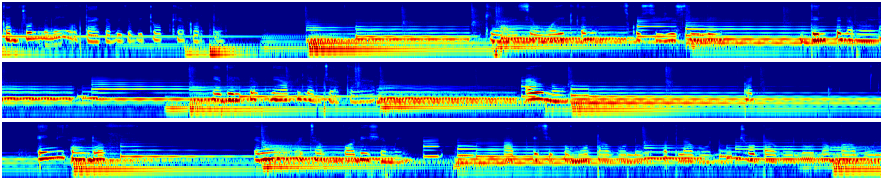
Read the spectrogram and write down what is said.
कंट्रोल में नहीं होता है कभी कभी तो आप क्या करते हो? क्या इसे अवॉइड करें? इसको सीरियसली लें। दिल पे लगाएँ। या दिल पे अपने आप ही लग जाता है यार। I don't know but any kind of you know it's a body shaming आप किसी को मोटा बोलो, पतला बोलो, छोटा बोलो, लंबा बोलो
